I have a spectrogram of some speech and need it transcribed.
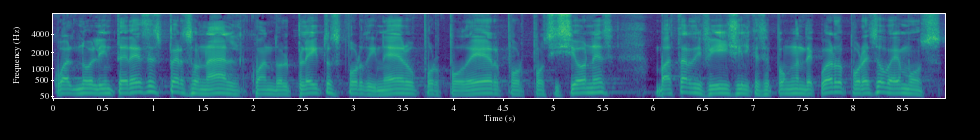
Cuando el interés es personal, cuando el pleito es por dinero, por poder, por posiciones, va a estar difícil que se pongan de acuerdo. Por eso vemos,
